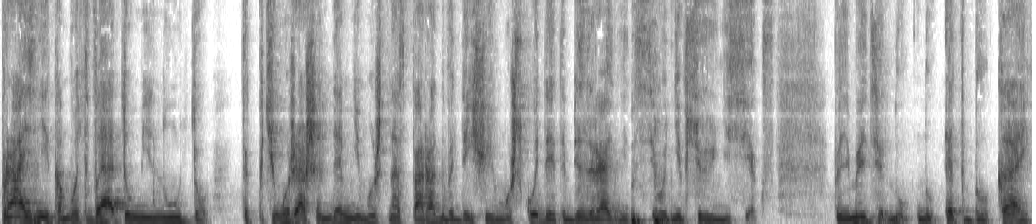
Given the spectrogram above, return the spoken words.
праздником вот в эту минуту. Так почему же H&M не может нас порадовать, да еще и мужской, да это без разницы. Сегодня все юнисекс. Понимаете? Ну, ну, это был кайф.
